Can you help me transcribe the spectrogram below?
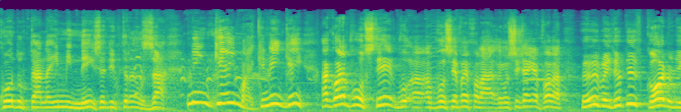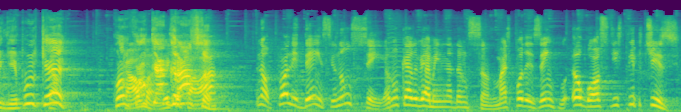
quando tá na iminência de transar? Ninguém, Mike, ninguém. Agora você, vo- você vai falar, você já ia falar, "Ah, mas eu discordo, Diguinho. Por quê? Qual, Calma, qual que é a graça? Não, polidense, eu não sei. Eu não quero ver a menina dançando. Mas, por exemplo, eu gosto de striptease.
